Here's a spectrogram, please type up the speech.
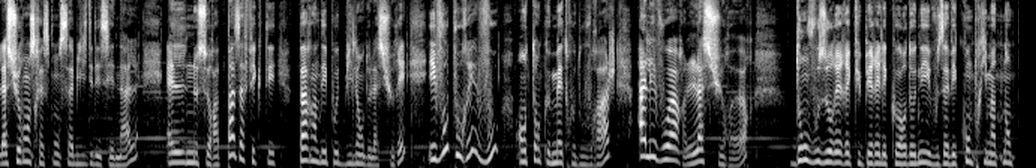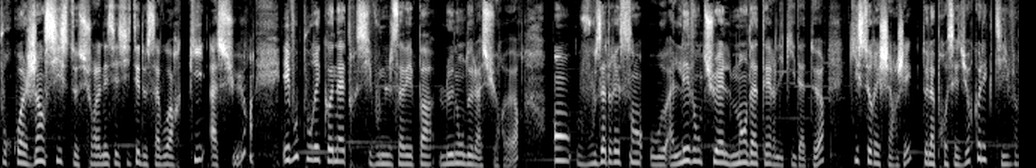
L'assurance responsabilité décennale, elle ne sera pas affectée par un dépôt de bilan de l'assuré et vous pourrez, vous, en tant que maître d'ouvrage, aller voir l'assureur dont vous aurez récupéré les coordonnées et vous avez compris maintenant pourquoi j'insiste sur la nécessité de savoir qui assure. Et vous pourrez connaître, si vous ne le savez pas, le nom de l'assureur en vous adressant à l'éventuel mandataire liquidateur qui serait chargé de la procédure collective.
